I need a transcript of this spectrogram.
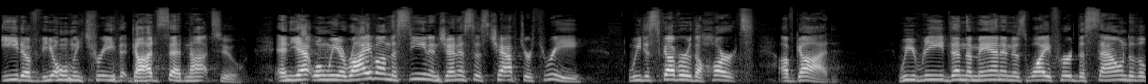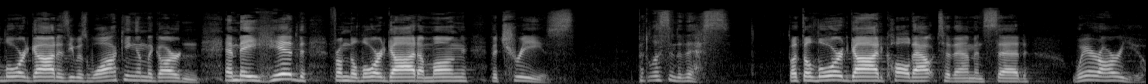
eat of the only tree that God said not to. And yet, when we arrive on the scene in Genesis chapter 3, we discover the heart of God. We read, Then the man and his wife heard the sound of the Lord God as he was walking in the garden, and they hid from the Lord God among the trees. But listen to this but the Lord God called out to them and said, Where are you?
